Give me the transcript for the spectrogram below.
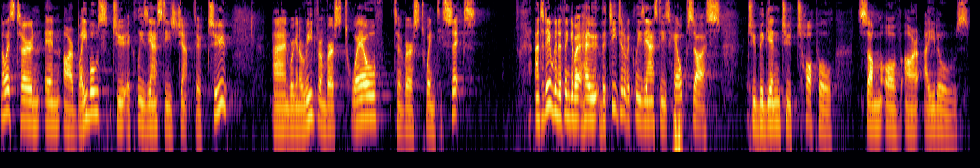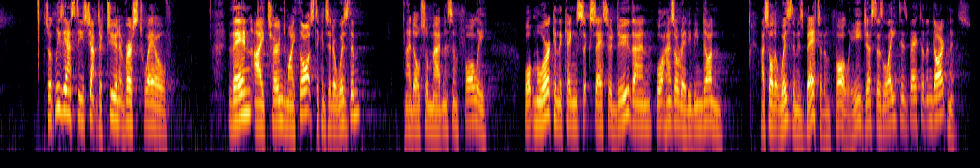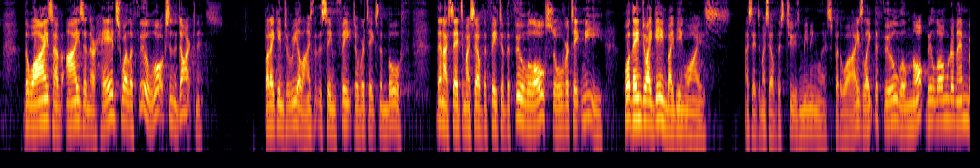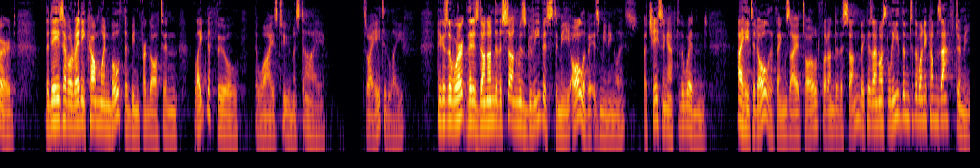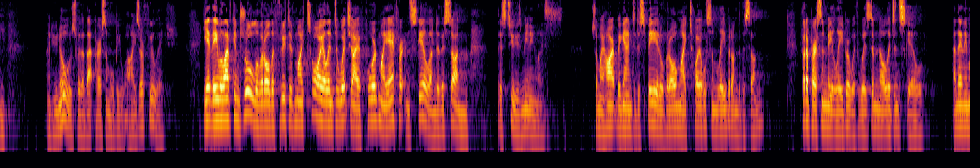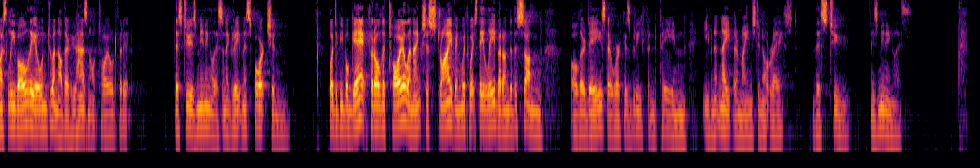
Now let's turn in our Bibles to Ecclesiastes chapter 2, and we're going to read from verse 12 to verse 26. And today we're going to think about how the teacher of Ecclesiastes helps us to begin to topple some of our idols. So Ecclesiastes chapter 2 and at verse 12. Then I turned my thoughts to consider wisdom and also madness and folly. What more can the king's successor do than what has already been done? I saw that wisdom is better than folly, just as light is better than darkness. The wise have eyes in their heads, while the fool walks in the darkness. But I came to realize that the same fate overtakes them both. Then I said to myself, the fate of the fool will also overtake me. What then do I gain by being wise? I said to myself, this too is meaningless, for the wise, like the fool, will not be long remembered. The days have already come when both have been forgotten. Like the fool, the wise too must die. So I hated life, because the work that is done under the sun was grievous to me. All of it is meaningless, a chasing after the wind. I hated all the things I had toiled for under the sun, because I must leave them to the one who comes after me. And who knows whether that person will be wise or foolish. Yet they will have control over all the fruit of my toil into which I have poured my effort and skill under the sun. This too is meaningless. So my heart began to despair over all my toilsome labor under the sun. For a person may labor with wisdom, knowledge, and skill, and then they must leave all they own to another who has not toiled for it. This too is meaningless and a great misfortune. What do people get for all the toil and anxious striving with which they labor under the sun? All their days their work is grief and pain. Even at night their minds do not rest. This too is meaningless.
